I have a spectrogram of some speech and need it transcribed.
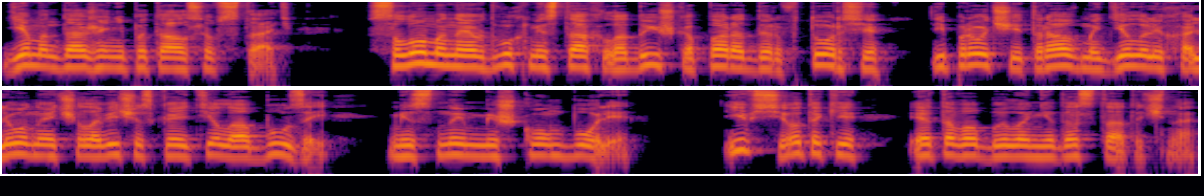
демон даже не пытался встать. Сломанная в двух местах лодыжка, пара дыр в торсе и прочие травмы делали холеное человеческое тело обузой, мясным мешком боли. И все-таки этого было недостаточно.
